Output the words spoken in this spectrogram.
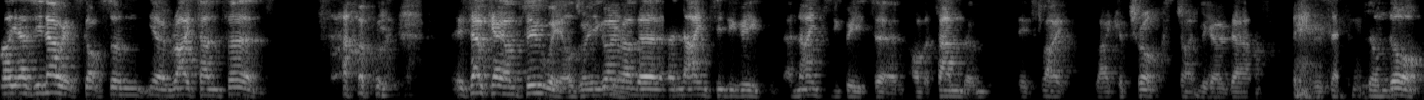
Well, as you know, it's got some, you know, right-hand turns. So it's okay on two wheels. When you're going Yeah. around a, a 90 degree, a 90 degree turn on a tandem, it's like like a truck trying to Yeah. go down the second Dundalk,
